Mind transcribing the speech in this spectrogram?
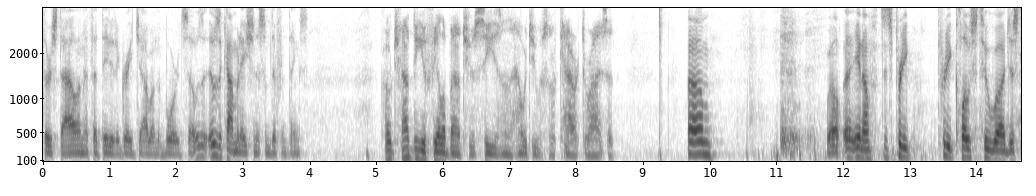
their style, and I thought they did a great job on the board. So it was, it was a combination of some different things. Coach, how do you feel about your season, how would you sort of characterize it? Um, Well, uh, you know, it's pretty pretty close to uh, just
